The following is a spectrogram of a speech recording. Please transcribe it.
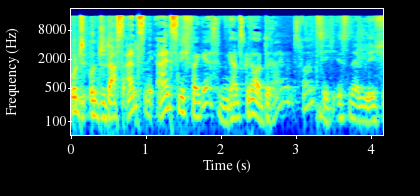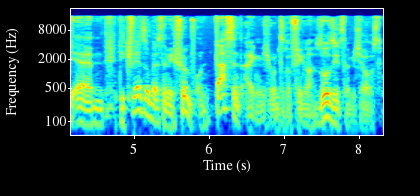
Und, und du darfst eins, eins nicht vergessen, ganz genau, 23 ist nämlich, ähm, die Quersumme ist nämlich 5 und das sind eigentlich unsere Finger. So sieht es nämlich aus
